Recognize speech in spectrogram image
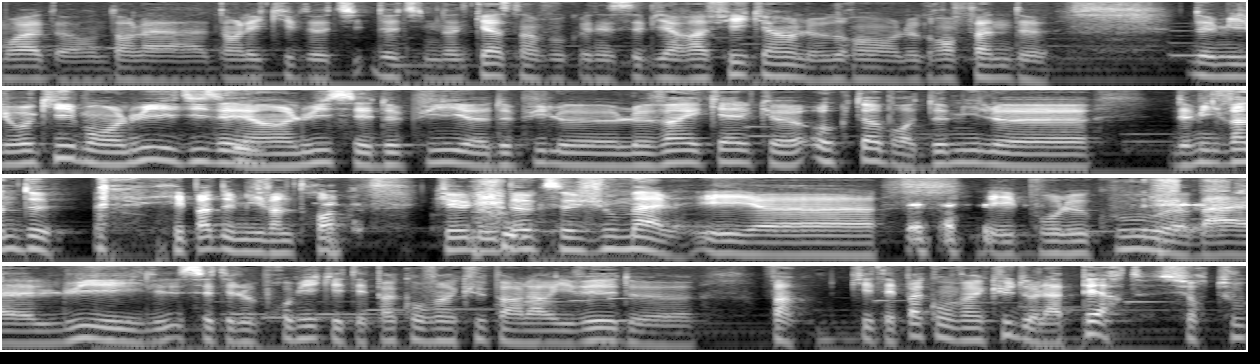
moi dans, dans la dans l'équipe de, Team Duncast, hein, vous connaissez bien Rafik, hein, le grand le grand fan de de Milwaukee. Bon, lui il disait, Oui. hein, lui c'est depuis euh, depuis le, le 20 et quelques octobre 2000, euh, 2022 et pas 2023 que les Bucks jouent mal et et pour le coup, bah lui c'était le premier qui était pas convaincu par l'arrivée de, enfin qui était pas convaincu de la perte surtout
